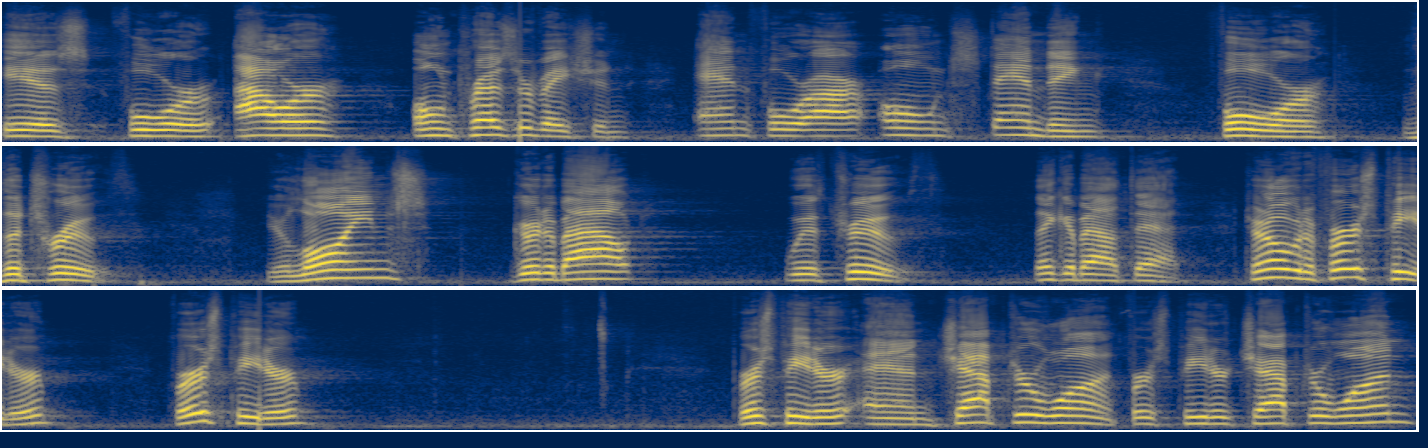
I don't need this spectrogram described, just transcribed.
is for our own preservation and for our own standing for the truth. Your loins girt about with truth. Think about that. Turn over to 1 Peter. 1 Peter. 1 Peter and chapter 1. 1 Peter chapter 1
